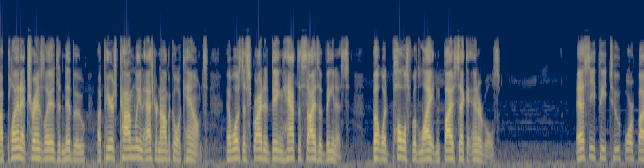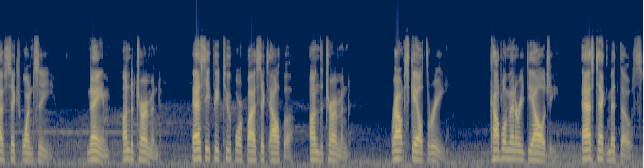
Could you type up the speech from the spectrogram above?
a planet translated to Nibu appears commonly in astronomical accounts, and was described as being half the size of Venus, but would pulse with light in 5-second intervals. SCP-24561-C Name: Undetermined. SCP-2456-Alpha Undetermined. Route Scale 3 Complementary Theology. Aztec Mythos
